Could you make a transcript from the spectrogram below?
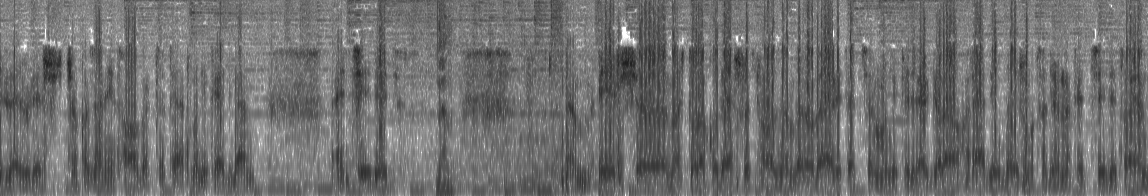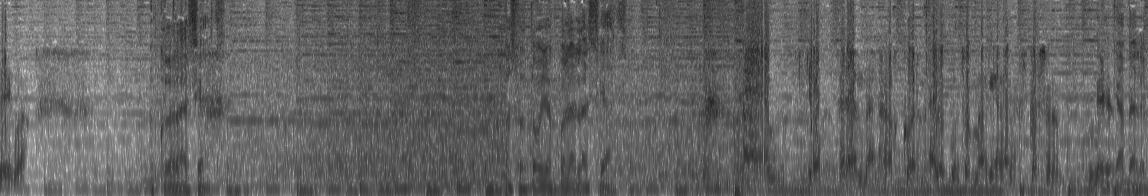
Hogy leül és csak a zenét hallgatja, tehát mondjuk egyben egy CD-t? Nem. Nem. És uh, nagy tolakodás, hogyha az ember odaállít egyszer mondjuk egy reggel a rádióba és ott ennek egy CD-t ajándékba? Akkor le lesz játszva. Azt mondtam, hogy akkor le lesz játszva. Uh, jó, rendben, akkor előbb-utóbb megjelenek. Köszönöm. Inkább előbb.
